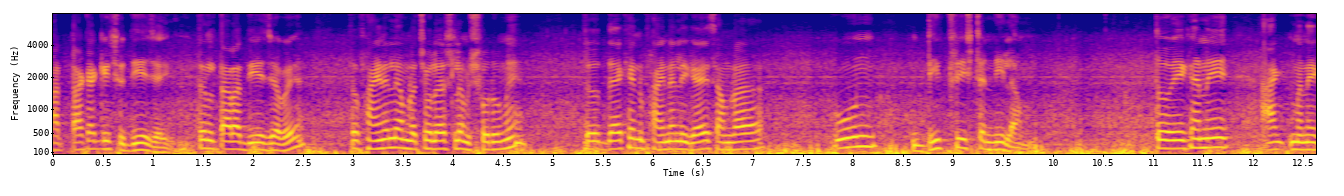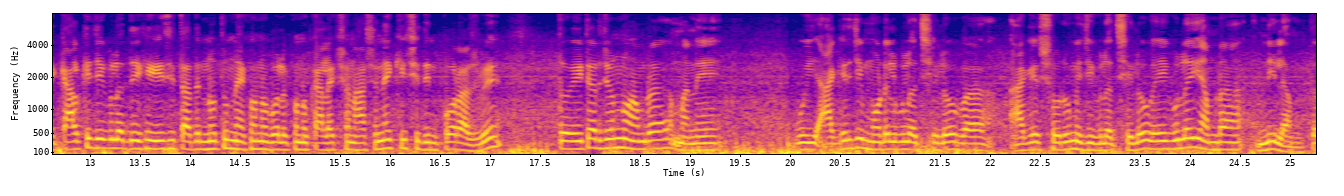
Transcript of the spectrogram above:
আর টাকা কিছু দিয়ে যাই। তাহলে তারা দিয়ে যাবে। তো ফাইনালি আমরা চলে আসলাম শোরুমে তো দেখেন ফাইনালি গাইস আমরা কোন ডিপ ফ্রিজটা নিলাম। তো এখানে মানে কালকে যেগুলো দেখে গেছি তাদের নতুন এখনও বলে কোনো কালেকশন আসে নাই, কিছুদিন পর আসবে। তো এটার জন্য আমরা মানে ওই আগের যে মডেলগুলো ছিল বা আগের শোরুমে যেগুলো ছিল, এইগুলোই আমরা নিলাম। তো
